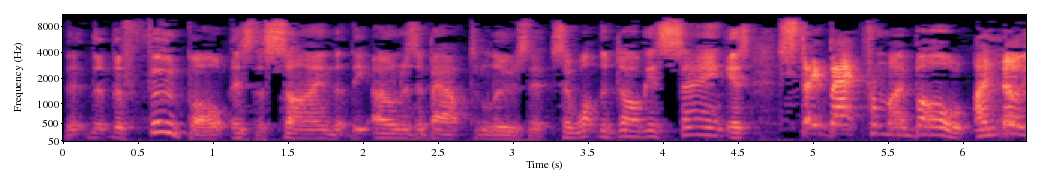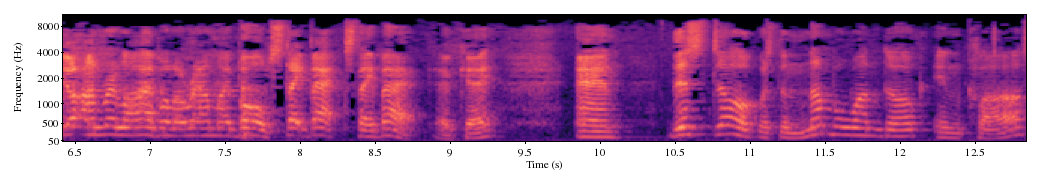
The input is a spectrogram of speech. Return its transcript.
The, the, the food bowl is the sign that the owner's about to lose it. So what the dog is saying is, stay back from my bowl. I know you're unreliable around my bowl. Stay back, stay back. Okay? And this dog was the number one dog in class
